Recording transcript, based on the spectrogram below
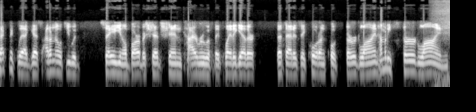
Technically, I guess, I don't know if you would say, you know, Barbashev, Schenn, Kyrou, if they play together, that that is a quote unquote third line. How many third lines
